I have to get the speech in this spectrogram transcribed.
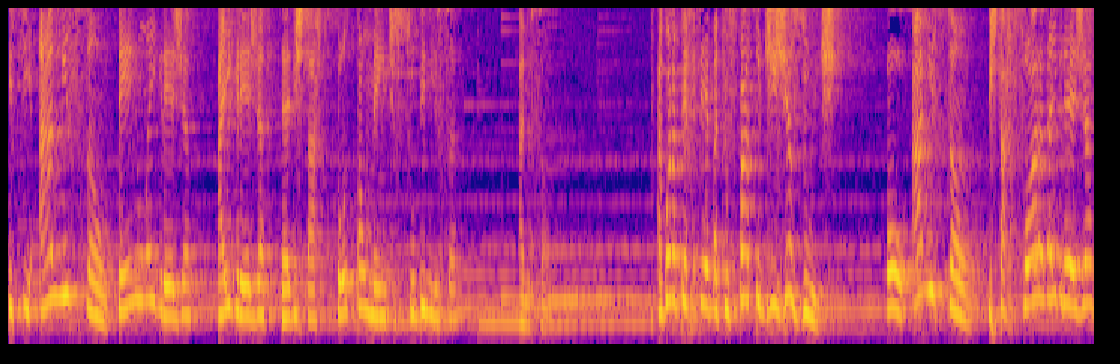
E se a missão tem uma igreja, a igreja deve estar totalmente submissa à missão. Agora perceba que o fato de Jesus ou a missão estar fora da igreja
